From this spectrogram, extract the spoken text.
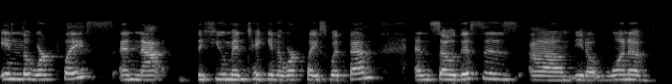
in the workplace and not the human taking the workplace with them. And so this is, um, you know, one of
